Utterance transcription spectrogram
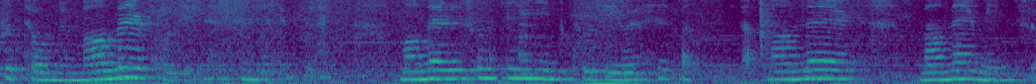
그쵸 오늘 마멜 코디네 생각해보니 마멜 선생님 코디를 해봤습니다. 마멜 마멜 민수.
